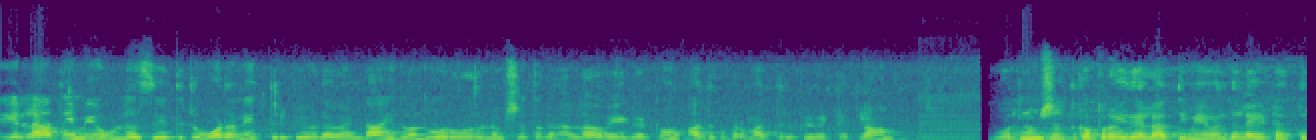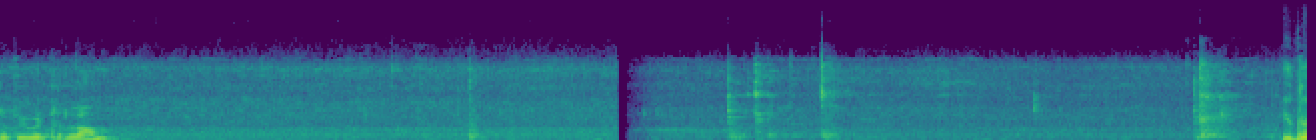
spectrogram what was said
இது எல்லாத்தையுமே உள்ளே சேர்த்துட்டு உடனே திருப்பி விட வேண்டாம். இது வந்து ஒரு ஒரு நிமிஷத்துக்கு நல்லா வேகட்டும். அதுக்கப்புறமா திருப்பி விட்டுக்கலாம். ஒரு நிமிஷத்துக்கு அப்புறம் இது எல்லாத்தையுமே வந்து லைட்டாக திருப்பி விட்டுடலாம் இதை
